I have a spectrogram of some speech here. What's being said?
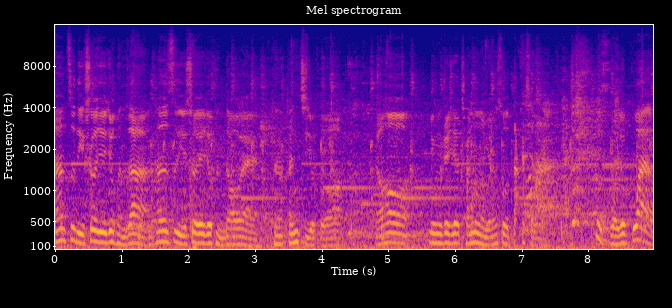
反正自己设计就很赞，他的字体设计就很到位，很很几何，然后用这些传统的元素搭起来，不火就怪了。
